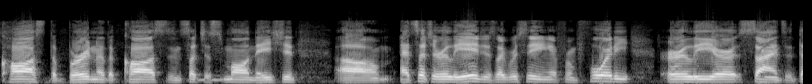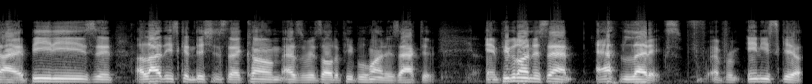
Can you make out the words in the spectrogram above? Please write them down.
cost, the burden of the cost in such a small nation, um, at such early ages. Like we're seeing it from 40, earlier signs of diabetes, and a lot of these conditions that come as a result of people who aren't as active. And people don't understand athletics f- from any scale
